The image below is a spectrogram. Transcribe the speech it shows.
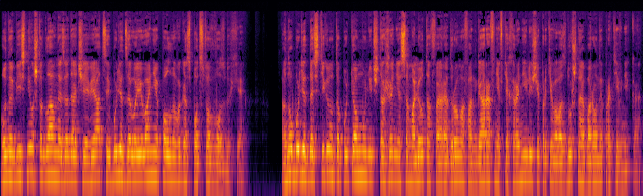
Он объяснил, что главной задачей авиации будет завоевание полного господства в воздухе – оно будет достигнуто путем уничтожения самолетов, аэродромов, ангаров, нефтехранилищ и противовоздушной обороны противника.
